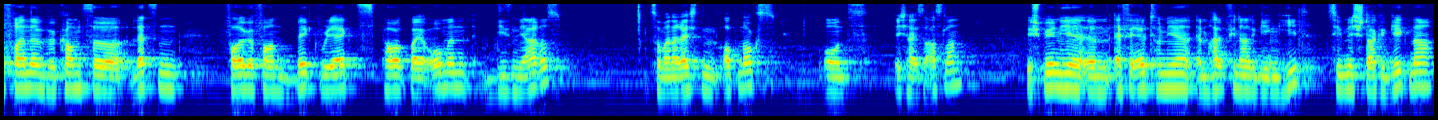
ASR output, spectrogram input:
Freunde, willkommen zur letzten Folge von Big Reacts powered by Omen diesen Jahres. Zu meiner rechten Obnox und ich heiße Aslan. Wir spielen hier im FEL-Turnier im Halbfinale gegen Heat. Ziemlich starke Gegner.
